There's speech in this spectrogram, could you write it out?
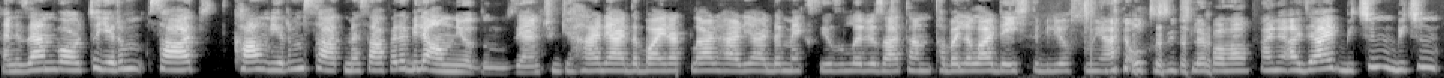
hani Zandvoort'a yarım saat kal yarım saat mesafede bile anlıyordunuz. Yani çünkü her yerde bayraklar, her yerde Max yazıları zaten tabelalar değişti biliyorsun yani 33 ile falan. Hani acayip bütün bütün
